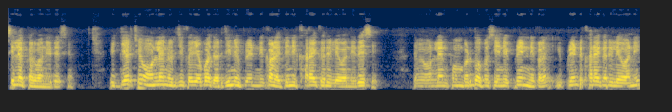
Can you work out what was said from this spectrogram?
સિલેક્ટ કરવાની રહેશે. વિદ્યાર્થીઓ ઓનલાઈન અરજી કર્યા બાદ અરજીની પ્રિન્ટ નીકળે તેની ખરાઈ કરી લેવાની રહેશે. તમે ઓનલાઈન ફોર્મ ભર દો, પછી એની પ્રિન્ટ નીકળે. એ પ્રિન્ટ ખરાઈ કરી લેવાની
